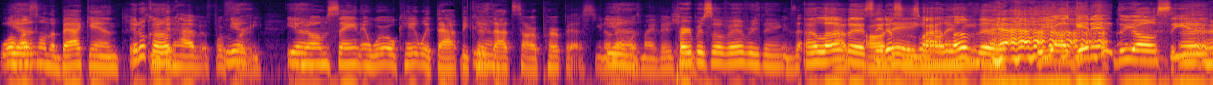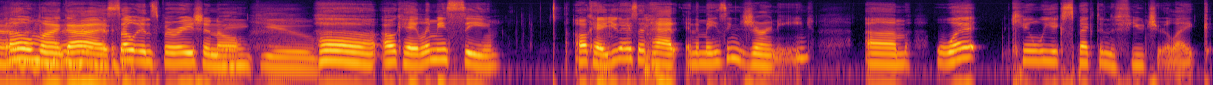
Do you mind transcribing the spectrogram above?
We'll Yeah. hustle on the back end. It'll so you could have it for Yeah. free. Yeah. You know what I'm saying? And we're okay with that because that's our purpose. You know, that was my vision. Purpose over everything. Exa- I love it. See, this day, is you why know I what I love mean? them. Do y'all get it? Do y'all see it? Oh my God. So inspirational. Thank you. Okay, let me see. Okay, you guys have had an amazing journey. Um, what can we expect in the future? Like,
